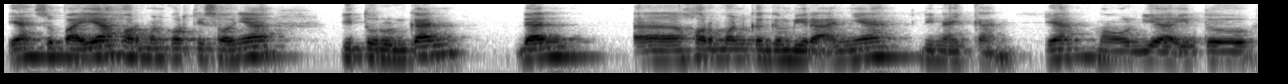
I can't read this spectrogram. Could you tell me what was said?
ya supaya hormon kortisolnya diturunkan dan uh, hormon kegembiraannya dinaikkan ya. Mau dia itu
